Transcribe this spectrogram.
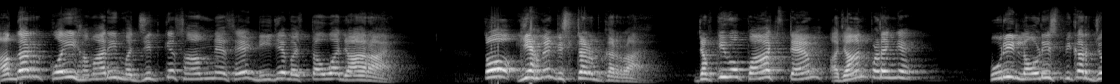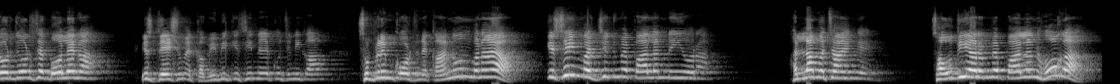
अगर कोई हमारी मस्जिद के सामने से डीजे बजता हुआ जा रहा है तो ये हमें डिस्टर्ब कर रहा है। जबकि वो पाँच टाइम अजान पढ़ेंगे। पूरी लाउड स्पीकर ज़ोर ज़ोर से बोलेगा। इस देश में कभी भी किसी ने कुछ नहीं कहा। सुप्रीम कोर्ट ने कानून बनाया। किसी मस्जिद में पालन नहीं हो रहा। हल्ला मचाएँगे। सऊदी अरब में पालन होगा,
